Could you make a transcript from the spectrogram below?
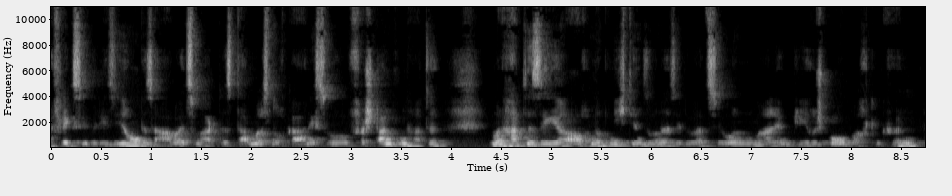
Flexibilisierung des Arbeitsmarktes damals noch gar nicht so verstanden hatte. Man hatte sie ja auch noch nicht in so einer Situation mal empirisch beobachten können.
